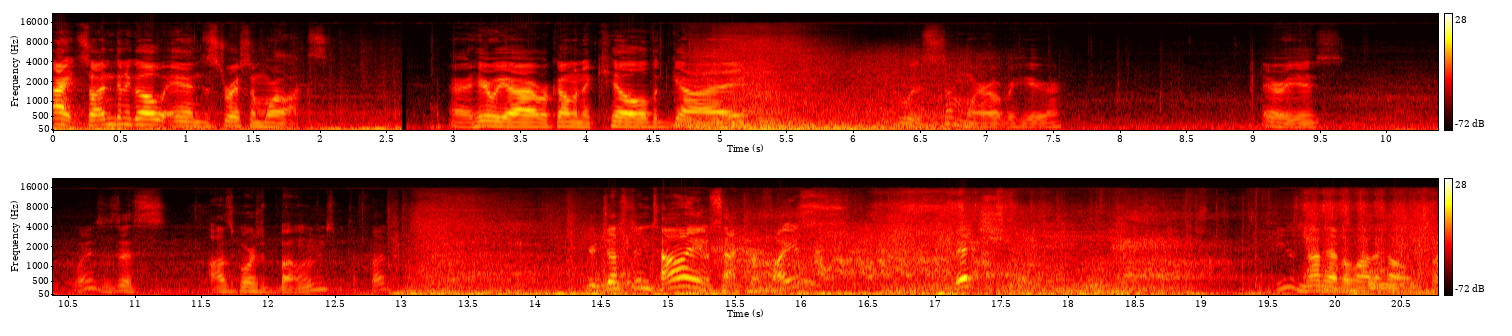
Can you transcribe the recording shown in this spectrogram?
Alright, so I'm going to go and destroy some Warlocks. Alright, here we are. We're coming to kill the guy who is somewhere over here. There he is. What is this? Osgore's bones? What the fuck? You're just in time, sacrifice! Bitch! He does not have a lot of health, so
